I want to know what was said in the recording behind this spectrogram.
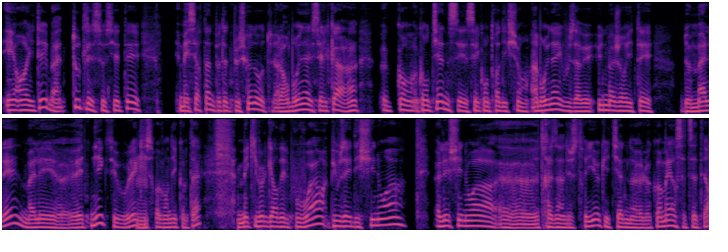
Et en réalité, bah, toutes les sociétés mais certaines peut-être plus que d'autres. Alors Brunei, c'est le cas. Hein. Euh, qu'on tienne ces, ces contradictions. À Brunei, vous avez une majorité de Malais, Malais euh, ethniques, si vous voulez, Mm. qui se revendiquent comme tels, mais qui veulent garder le pouvoir. Puis vous avez des Chinois, les Chinois euh, très industrieux qui tiennent euh, le commerce, etc.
